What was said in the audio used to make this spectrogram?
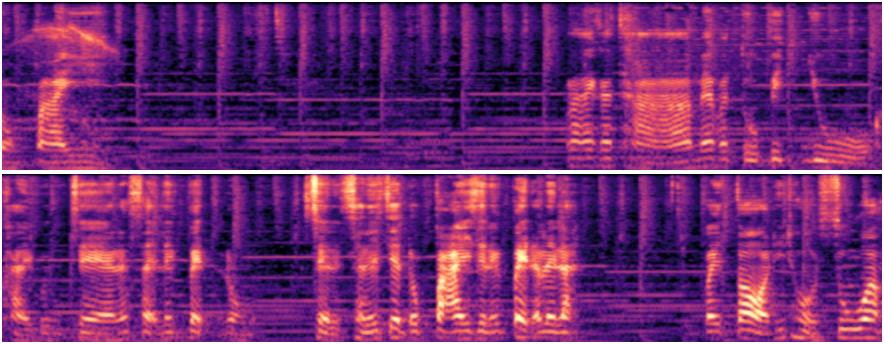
ลงไปไล่คาถาแม่ประตูปิดอยู่ไขกุญแจแล้วใส่เลขเป็ดลงใส่ใส่เลขเจ็ดลงไปใส่เลขเป็ดอะไรล่ะ ไปต่อที่โถส้วม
